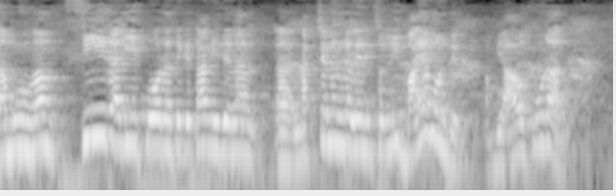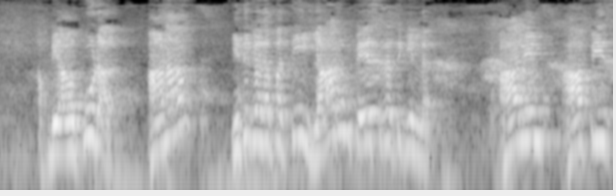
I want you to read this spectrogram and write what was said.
சமூகம் சீரழி போறதுக்கு தான் இதெல்லாம் லட்சணங்கள் என்று சொல்லி பயம் உண்டு. அப்படி ஆகக்கூடாது. அப்படி ஆகக்கூடாது. ஆனா இதுகளை பத்தி யாரும் பேசுறதுக்கு இல்ல. ஆலிம் ஆபீஸ்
